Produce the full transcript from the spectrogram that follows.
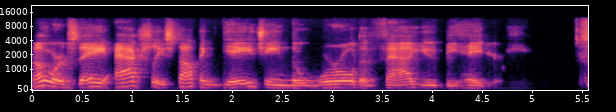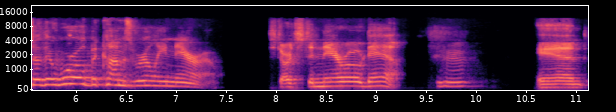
In other words, they actually stop engaging the world of valued behaviors. so their world becomes really narrow. Starts to narrow down. Mhm. And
